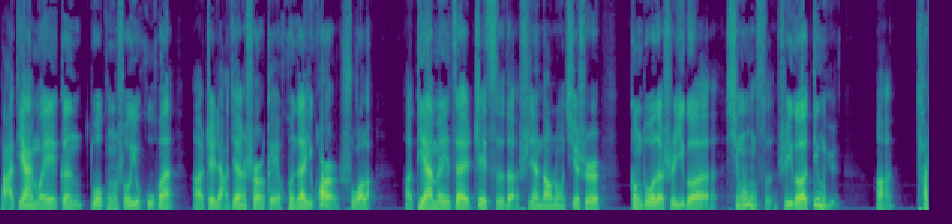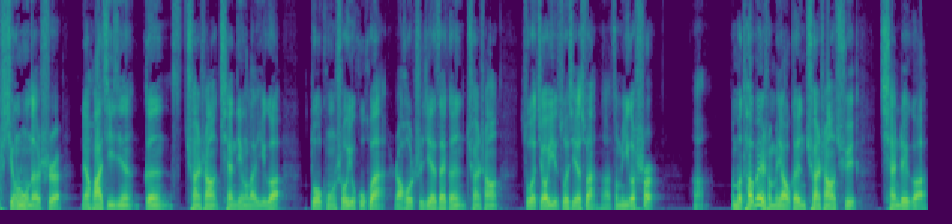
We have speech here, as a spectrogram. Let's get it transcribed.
把 DMA 跟多空收益互换啊这两件事儿给混在一块儿说了。啊，DMA 在这次的事件当中，其实更多的是一个形容词，是一个定语啊。它形容的是量化基金跟券商签订了一个多空收益互换，然后直接再跟券商做交易、做结算啊，这么一个事儿。那么他为什么要跟券商去签这个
